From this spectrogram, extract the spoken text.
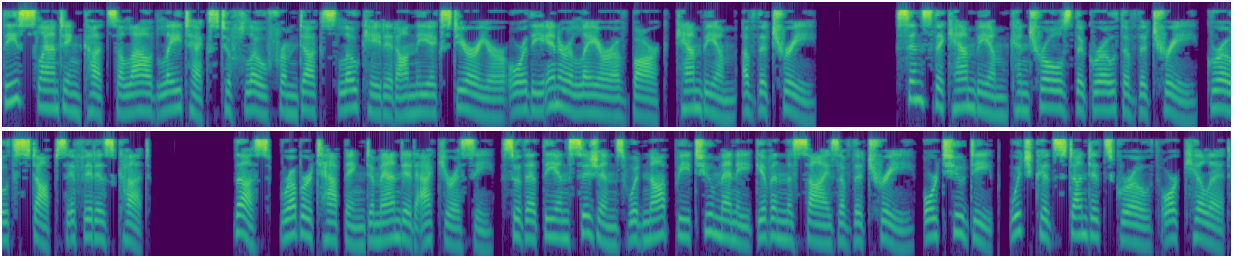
These slanting cuts allowed latex to flow from ducts located on the exterior or the inner layer of bark cambium of the tree. Since the cambium controls the growth of the tree, growth stops if it is cut. Thus, rubber tapping demanded accuracy, so that the incisions would not be too many given the size of the tree, or too deep, which could stunt its growth or kill it.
